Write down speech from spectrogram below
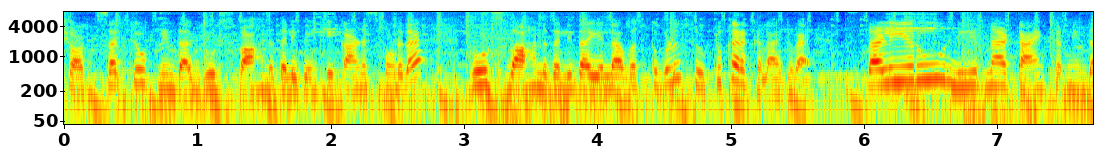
ಶಾರ್ಟ್ ಸರ್ಕ್ಯೂಟ್ನಿಂದ ಗೂಡ್ಸ್ ವಾಹನದಲ್ಲಿ ಬೆಂಕಿ ಕಾಣಿಸಿಕೊಂಡಿದೆ. ಗೂಡ್ಸ್ ವಾಹನದಲ್ಲಿದ್ದ ಎಲ್ಲ ವಸ್ತುಗಳು ಸುಟ್ಟು ಕರಕಲಾಗಿವೆ. ಸ್ಥಳೀಯರು ನೀರಿನ ಟ್ಯಾಂಕರ್ನಿಂದ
